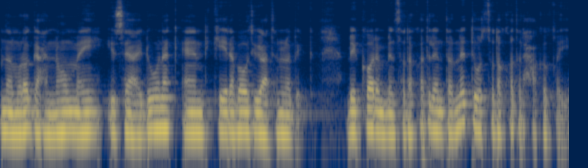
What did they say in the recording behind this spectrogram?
من المرجح إن هم إيه يساعدونك and care about you يعتنون بك. بيقارن بين صداقات الإنترنت والصداقات الحقيقية.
